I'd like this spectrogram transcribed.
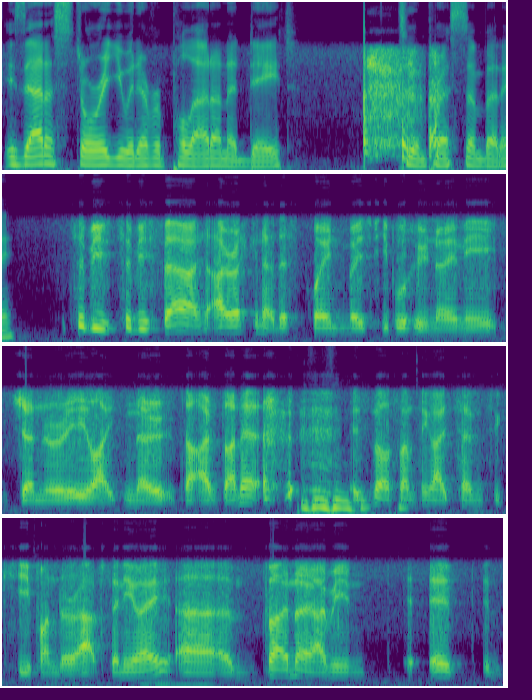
is that a story you would ever pull out on a date to impress somebody? To be to be fair, I, I reckon at this point most people who know me generally like know that I've done it. it's not something I tend to keep under wraps anyway. Um, but no, I mean, it, it,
